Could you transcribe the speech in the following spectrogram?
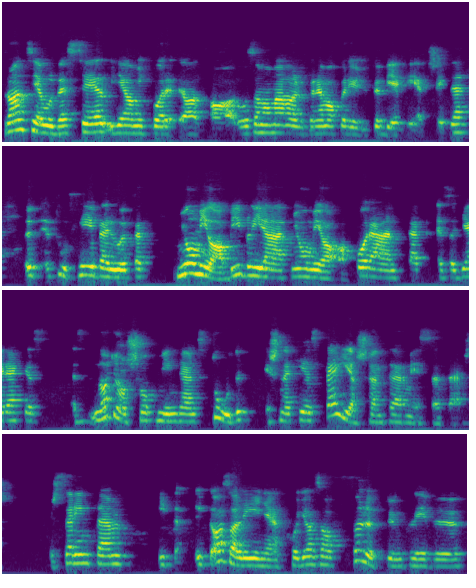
Franciául beszél, ugye amikor a, a Rózamamával, amikor nem akarja, hogy a többiek értsék, de ő, tud héberül, tehát nyomja a Bibliát, nyomja a Koránt, tehát ez a gyerek, ez ez nagyon sok mindent tud, és neki ez teljesen természetes. És szerintem itt, itt az a lényeg, hogy az a fölöttünk lévő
